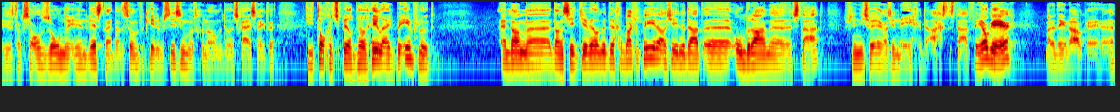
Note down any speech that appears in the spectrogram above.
is- toch zo zonde in een wedstrijd dat er zo'n verkeerde beslissing wordt genomen door een scheidsrechter. Die toch het speelbeeld heel erg beïnvloedt. En dan, eh, dan zit je wel met de gebakken peren als je inderdaad eh, onderaan eh, staat. Misschien niet zo erg als je negen, de achtste staat. Vind je ook erg. Maar dan denk je, nou oké.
